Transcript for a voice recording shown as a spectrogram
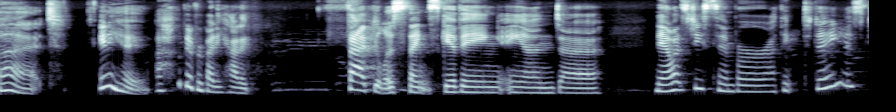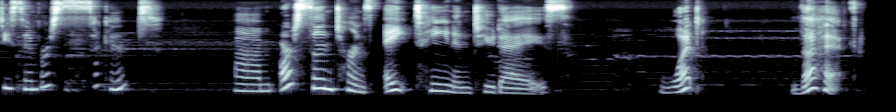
But anywho, I hope everybody had a fabulous Thanksgiving and uh, now it's December. I think today is December 2nd. Um, our son turns 18 in two days. What the heck?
